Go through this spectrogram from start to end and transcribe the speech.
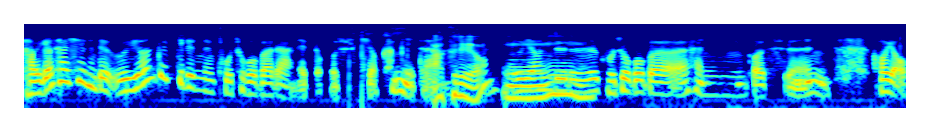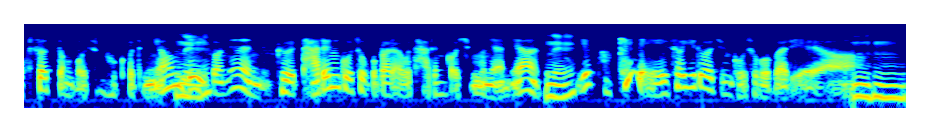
저희가 사실 근데 의원들끼리는 고소고발을 안 했던 것을 기억합니다. 아, 그래요? 음. 의원들을 고소고발한 것은 거의 없었던 것을 보거든요. 근데 네. 이거는 그 다른 고소고발하고 다른 것이 뭐냐면 네. 이게 국회 내에서 이루어진 고소고발이에요. 음,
